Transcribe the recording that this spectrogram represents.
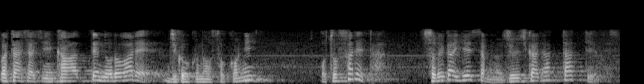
私たちに代わって呪われ地獄の底に落とされた。それがイエス様の十字架だったっていうんです。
